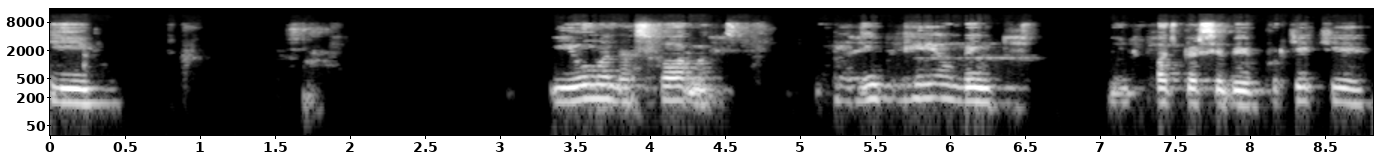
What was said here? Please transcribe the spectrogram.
E, e uma das formas a gente realmente a gente pode perceber por que, que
